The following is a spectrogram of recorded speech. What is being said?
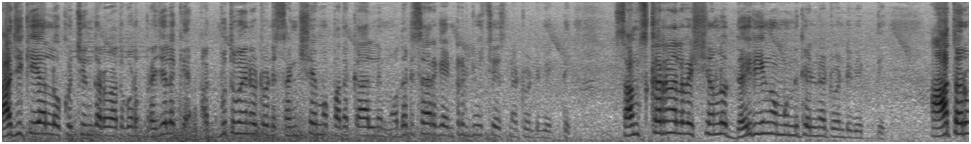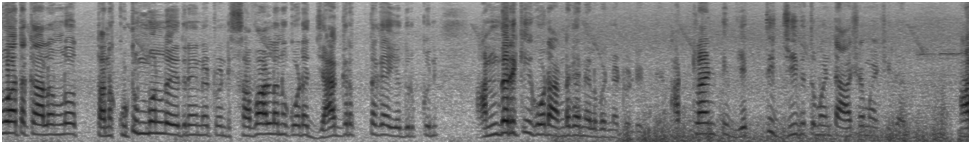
రాజకీయాల్లోకి వచ్చిన తర్వాత కూడా ప్రజలకి అద్భుతమైనటువంటి సంక్షేమ పథకాలని మొదటిసారిగా ఇంట్రడ్యూస్ చేసినటువంటి వ్యక్తి సంస్కరణల విషయంలో ధైర్యంగా ముందుకెళ్ళినటువంటి వ్యక్తి ఆ తరువాత కాలంలో తన కుటుంబంలో ఎదురైనటువంటి సవాళ్ళను కూడా జాగ్రత్తగా ఎదుర్కొని అందరికీ కూడా అండగా నిలబడినటువంటి వ్యక్తి. అట్లాంటి వ్యక్తి జీవితం అంటే ఆషామాషి కాదు. ఆ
